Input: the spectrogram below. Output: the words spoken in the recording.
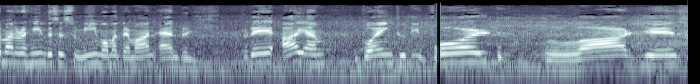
Rahim. This is me, Mohammad Rahman, and today I am going to the world largest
